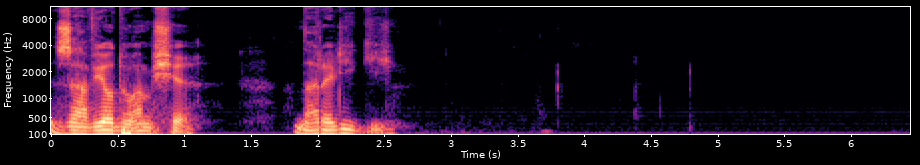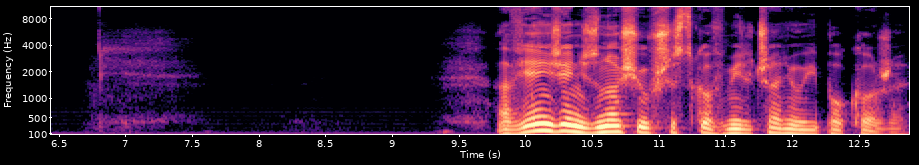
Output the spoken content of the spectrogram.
Zawiodłam się na religii. A więzień znosił wszystko w milczeniu i pokorze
